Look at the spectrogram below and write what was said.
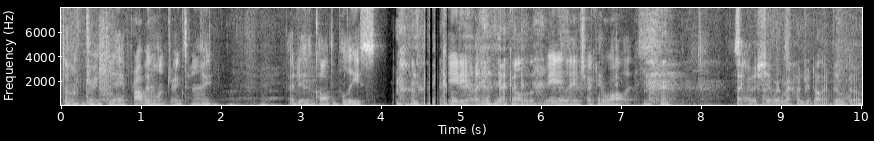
don't drink today. Probably won't drink tonight. If I do, then call the police immediately. Then call the police. Immediately and check your wallet. It's like, So, oh shit, where'd my uh, hundred dollar bill go?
